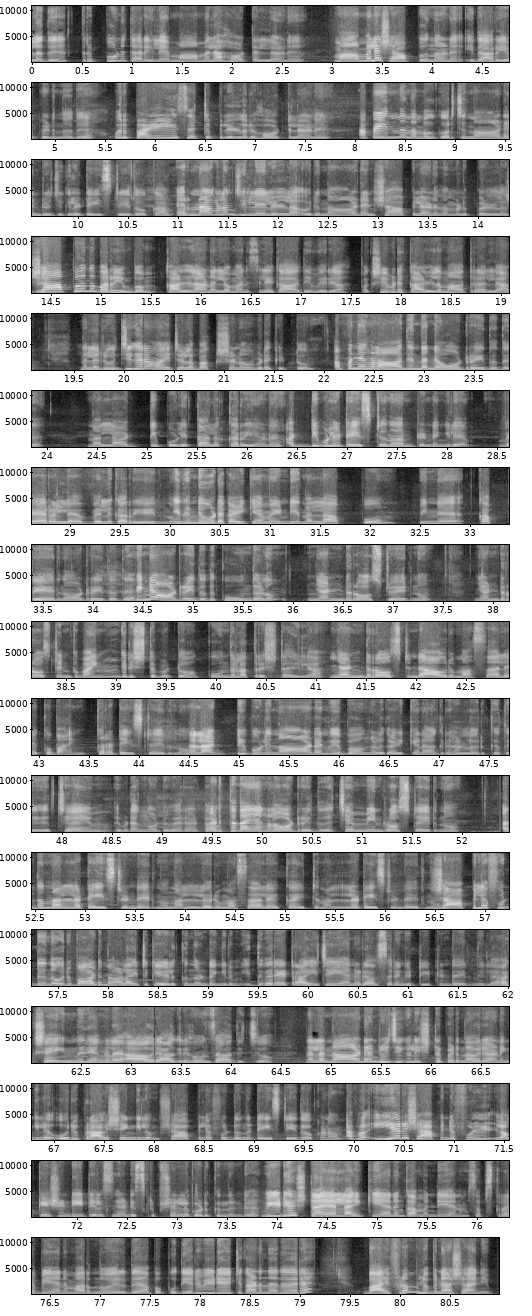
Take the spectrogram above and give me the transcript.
ഉള്ളത് തൃപ്പൂണിത്തറയിലെ മാമല ഹോട്ടലിലാണ്. മാമല ഷാപ്പ് എന്നാണ് ഇത് അറിയപ്പെടുന്നത്. ഒരു പഴയ സെറ്റപ്പിലുള്ള ഒരു ഹോട്ടലാണ്. അപ്പൊ ഇന്ന് നമുക്ക് കുറച്ച് നാടൻ രുചികൾ ടേസ്റ്റ് ചെയ്ത് നോക്കാം. എറണാകുളം ജില്ലയിലുള്ള ഒരു നാടൻ ഷാപ്പിലാണ് നമ്മളിപ്പോൾ ഉള്ളത്. ഷാപ്പ് എന്ന് പറയുമ്പം കള്ളാണല്ലോ മനസ്സിലേക്ക് ആദ്യം വരിക. പക്ഷെ ഇവിടെ കള്ള് മാത്രമല്ല നല്ല രുചികരമായിട്ടുള്ള ഭക്ഷണവും ഇവിടെ കിട്ടും. അപ്പം ഞങ്ങൾ ആദ്യം തന്നെ ഓർഡർ ചെയ്തത് നല്ല അടിപൊളി തലക്കറിയാണ്. അടിപൊളി ടേസ്റ്റ് എന്ന് പറഞ്ഞിട്ടുണ്ടെങ്കിൽ വേറെ ലെവൽ കറിയായിരുന്നു. ഇതിന്റെ കൂടെ കഴിക്കാൻ വേണ്ടി നല്ല അപ്പവും പിന്നെ കപ്പയായിരുന്നു ഓർഡർ ചെയ്തത്. പിന്നെ ഓർഡർ ചെയ്തത് കൂന്തളും ഞണ്ട് റോസ്റ്റും ആയിരുന്നു. ഞണ്ട് റോസ്റ്റ് എനിക്ക് ഭയങ്കര ഇഷ്ടപ്പെട്ടു. കൂന്തൽ അത്ര ഇഷ്ടമായില്ല ഞണ്ട് റോസ്റ്റിന്റെ ആ ഒരു മസാലയൊക്കെ ഭയങ്കര ടേസ്റ്റ് ആയിരുന്നു. നല്ല അടിപൊളി നാടൻ വിഭവങ്ങൾ കഴിക്കാൻ ആഗ്രഹമുള്ളവർക്ക് തീർച്ചയായും ഇവിടെ അങ്ങോട്ട് വരാട്ടോ. അടുത്തതായി ഞങ്ങൾ ഓർഡർ ചെയ്തത് ചെമ്മീൻ റോസ്റ്റ് ആയിരുന്നു. അതും നല്ല ടേസ്റ്റ് ഉണ്ടായിരുന്നു. നല്ലൊരു മസാലയൊക്കെ ആയിട്ട് നല്ല ടേസ്റ്റ് ഉണ്ടായിരുന്നു. ഷാപ്പിലെ ഫുഡ് എന്ന് ഒരുപാട് നാളായിട്ട് കേൾക്കുന്നുണ്ടെങ്കിലും ഇതുവരെ ട്രൈ ചെയ്യാൻ ഒരു അവസരം കിട്ടിയിട്ടുണ്ടായിരുന്നില്ല. പക്ഷേ ഇന്ന് ഞങ്ങൾ ആ ഒരു ആഗ്രഹവും സാധിച്ചു. നല്ല നാടൻ രുചികൾ ഇഷ്ടപ്പെടുന്നവരാണെങ്കിൽ ഒരു പ്രാവശ്യമെങ്കിലും ഷാപ്പിലെ ഫുഡ് ഒന്ന് ടേസ്റ്റ് ചെയ്ത് നോക്കണം. അപ്പോൾ ഈ ഒരു ഷാപ്പിന്റെ ഫുൾ ലൊക്കേഷൻ ഡീറ്റെയിൽസ് ഞാൻ ഡിസ്ക്രിപ്ഷനിൽ കൊടുക്കുന്നുണ്ട്. വീഡിയോ ഇഷ്ടമായാൽ ലൈക്ക് ചെയ്യാനും കമന്റ് ചെയ്യാനും സബ്സ്ക്രൈബ് ചെയ്യാനും മറന്നു പോയത് അപ്പോൾ പുതിയൊരു വീഡിയോ ആയിട്ട് കാണുന്നത് വരെ ബൈ ഫ്രം ലുബിന ഷാനിബ്.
